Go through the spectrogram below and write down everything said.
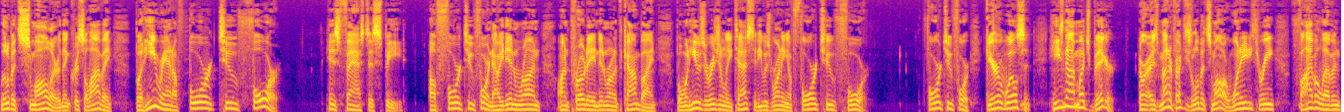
little bit smaller than Chris Olave, but he ran a four two four, his fastest speed a 4.24. Now, he didn't run on Pro Day and didn't run at the Combine, but when he was originally tested, he was running a 4.24. 4.24. Garrett Wilson, he's not much bigger. Or as a matter of fact, he's a little bit smaller. 183, 5'11.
